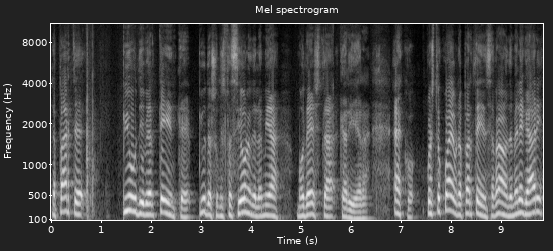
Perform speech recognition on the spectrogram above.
la parte più divertente, più da soddisfazione della mia modesta carriera. Ecco, questo qua è una partenza, Brano de Melegari,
